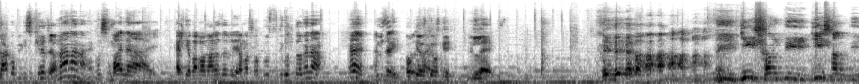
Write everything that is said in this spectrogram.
চা কফি কিছু খেয়ে যা। না না না এখন সময় নাই। কালকে বাবা মারা যাবে আমার সব প্রস্তুতি করতে হবে না। হ্যাঁ আমি যাই। ওকে ওকে ওকে রিল্যাক্স কি শান্তি কি শান্তি।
